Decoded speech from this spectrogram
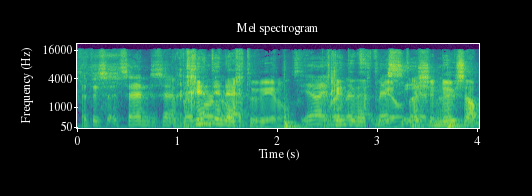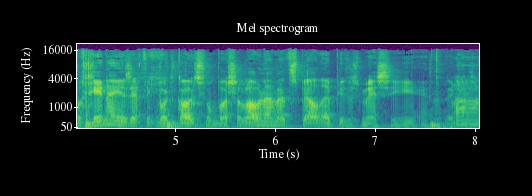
Het, is, het, zijn, zijn Het geen begint in de echte wereld. Ja, het je begint in de echte wereld. Als je nu zou beginnen en je zegt ik word coach van Barcelona met het spel, dan heb je dus Messi en dan heb je Oh,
